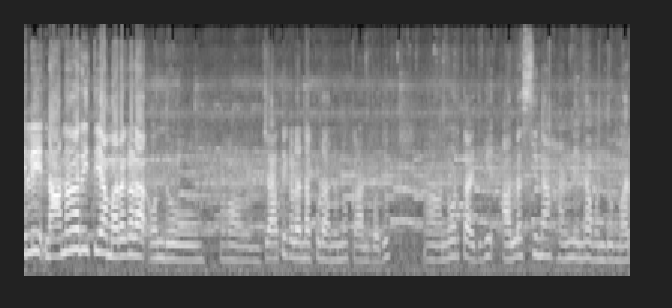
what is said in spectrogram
ಇಲ್ಲಿ ನಾನಾ ರೀತಿಯ ಮರಗಳ ಒಂದು ಜಾತಿಗಳನ್ನು ಕೂಡ ಕಾಣ್ಬೋದು. ನೋಡ್ತಾ ಇದ್ವಿ, ಹಲಸಿನ ಹಣ್ಣಿನ ಒಂದು ಮರ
